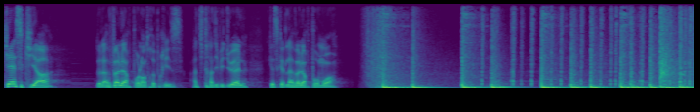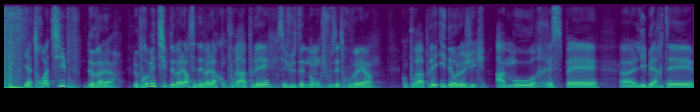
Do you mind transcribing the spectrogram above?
qu'est-ce qu'il y a de la valeur pour l'entreprise? À titre individuel, qu'est-ce qui a de la valeur pour moi? Il y a trois types de valeurs. Le premier type de valeur, c'est des valeurs qu'on pourrait appeler, c'est juste des noms que je vous ai trouvés, hein, qu'on pourrait appeler idéologiques. Amour, respect, euh, liberté,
